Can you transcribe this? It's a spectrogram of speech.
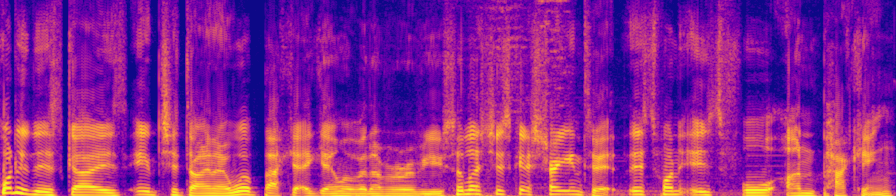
what it is, guys, it's your Dino. We're back at again with another review. So let's just get straight into it. This one is for unpacking.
